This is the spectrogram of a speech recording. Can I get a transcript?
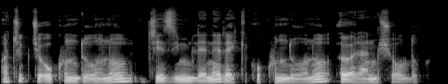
açıkça okunduğunu, cezimlenerek okunduğunu öğrenmiş olduk.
